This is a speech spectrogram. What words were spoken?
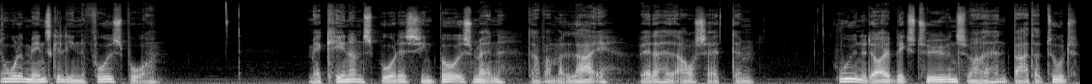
nogle menneskelignende fodspor. McKinnon spurgte sin bådsmand, der var malaj, hvad der havde afsat dem. Uden et øjebliks tøven svarede han Batatut,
